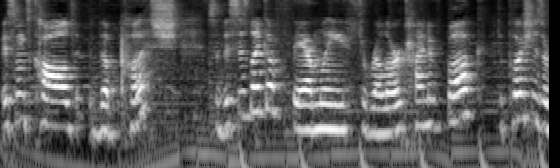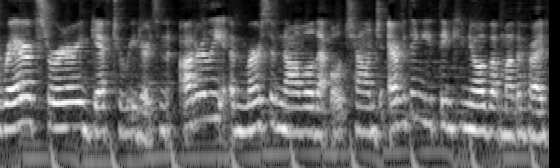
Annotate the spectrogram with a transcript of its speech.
This one's called The Push. So this is like a family thriller kind of book. The Push is a rare, extraordinary gift to readers, It's an utterly immersive novel that will challenge everything you think you know about motherhood,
